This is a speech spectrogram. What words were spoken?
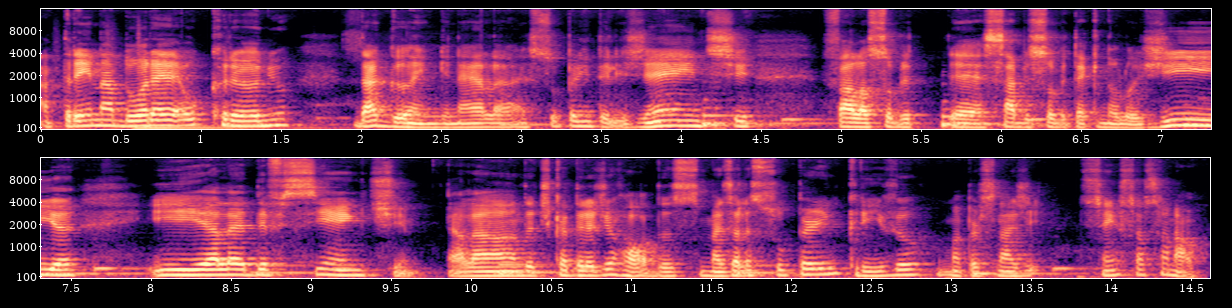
A treinadora é o crânio da gangue, né? Ela é super inteligente, fala sobre, é, sabe sobre tecnologia e ela é deficiente. Ela anda de cadeira de rodas, mas ela é super incrível, uma personagem sensacional.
